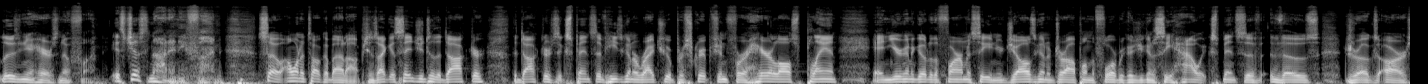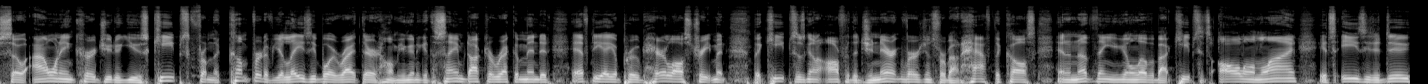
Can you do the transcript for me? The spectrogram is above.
losing your hair is no fun. It's just not any fun. So I want to talk about options. I can send you to the doctor. The doctor's expensive. He's going to write you a prescription for a hair loss plan, and you're going to go to the pharmacy, and your jaw's going to drop on the floor because you're going to see how expensive those drugs are. So I want to encourage you to use Keeps from the comfort of your La-Z-Boy right there at home. You're going to get the same doctor recommended, FDA approved hair loss treatment, but Keeps is going to offer the generic versions for about half the cost. And another thing you're going to love about Keeps, it's all online. It's easy to do.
